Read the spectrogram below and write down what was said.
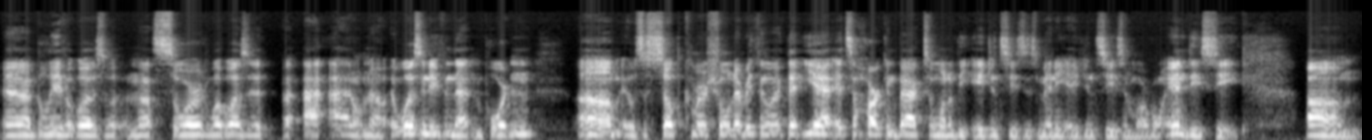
and I believe it was not Sword. What was it? I, I, I don't know. It wasn't even that important. Um, it was a soap commercial and everything like that. Yeah, it's a harken back to one of the agencies, as many agencies in Marvel and DC um,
